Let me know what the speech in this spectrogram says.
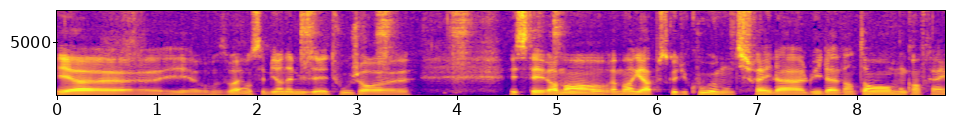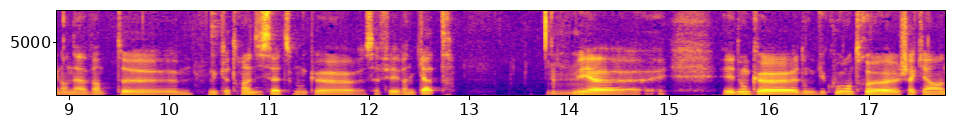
Et, et ouais, on s'est bien amusé et tout. Genre, et c'était vraiment, vraiment agréable parce que du coup, mon petit frère, il a, lui, il a 20 ans. Mon grand frère, il en a 20, 97, donc ça fait 24. Mhm. Et, et donc, donc, du coup, entre chacun,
